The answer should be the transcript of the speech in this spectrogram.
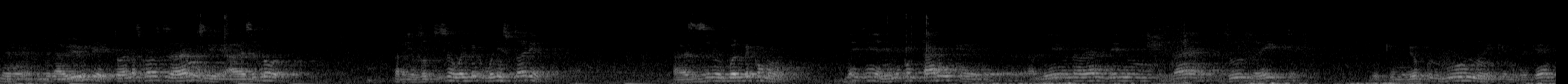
de, la Biblia y todas las cosas que sabemos y a veces lo, para nosotros se vuelve como una historia. A veces se nos vuelve como, "Ay, sí, a mí me contaron que a mí una vez vino nada, Jesús ahí, que, murió por uno y que no sé qué.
